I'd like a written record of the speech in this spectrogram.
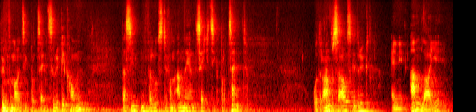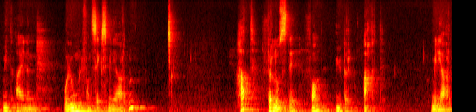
95 Prozent zurückgekommen. Das sind Verluste von annähernd 60 Prozent. Oder anders ausgedrückt, eine Anleihe mit einem Volumen von 6 Milliarden hat Verluste von über 8 Milliarden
